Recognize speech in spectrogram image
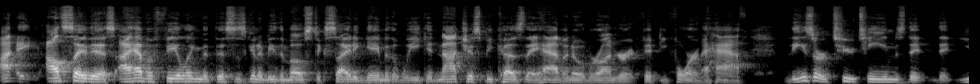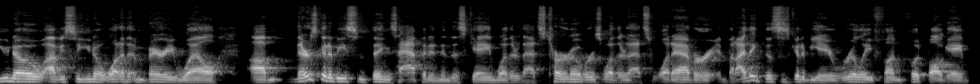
I, I'll say this. I have a feeling that this is going to be the most exciting game of the week, and not just because they have an over under at 54 and a half. These are two teams that that you know, obviously, you know one of them very well. Um, there's going to be some things happening in this game, whether that's turnovers, whether that's whatever. But I think this is going to be a really fun football game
